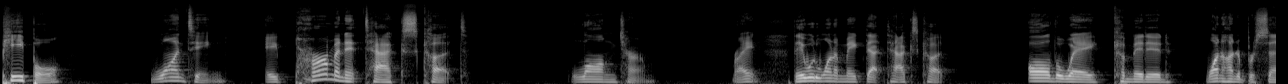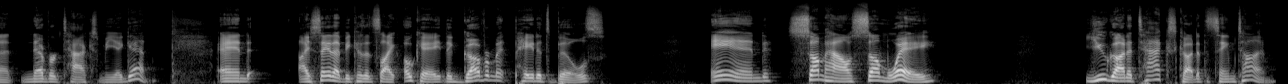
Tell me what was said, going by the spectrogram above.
people wanting a permanent tax cut long term, right? They would want to make that tax cut all the way committed 100%, never tax me again. And I say that because it's like, okay, the government paid its bills and somehow, some way, you got a tax cut at the same time.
